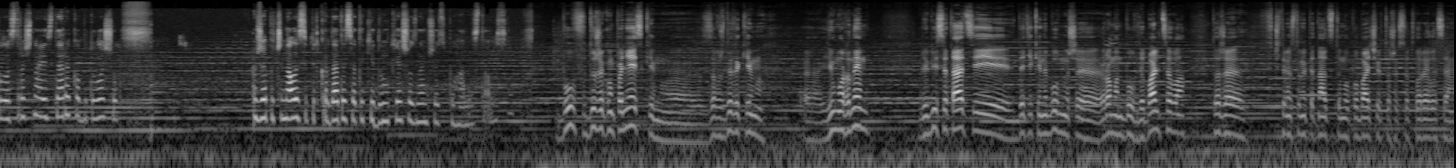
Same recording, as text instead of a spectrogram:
була страшна істерика, бо того, що вже починалися підкрадатися такі думки, що з ним щось погане сталося. Був дуже компанійським, е, завжди таким е, юморним. В будь-якій ситуації, де тільки не був, ну ще Роман був в Дебальцево, теж 14-15 побачив те, що все творилося.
